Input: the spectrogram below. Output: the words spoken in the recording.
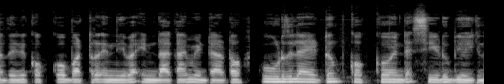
അതിന് കൊക്കോ ബട്ടർ എന്നിവ ഉണ്ടാക്കാൻ വേണ്ടിയിട്ടാട്ടോ കൂടുതലായിട്ടും കൊക്കോന്റെ സീഡ് ഉപയോഗിക്കുന്നത്.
